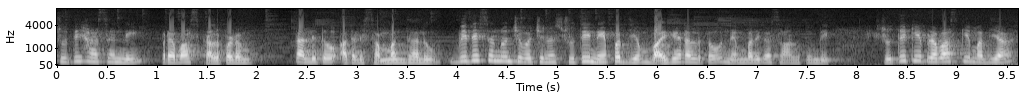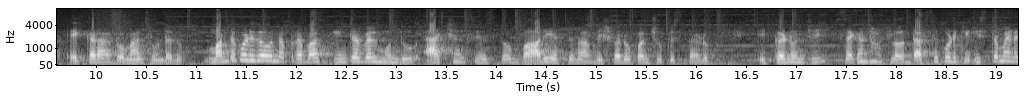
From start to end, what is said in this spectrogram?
శృతి హాసన్ని ప్రభాస్ కలపడం తల్లితో అతడి సంబంధాలు విదేశం నుంచి వచ్చిన శృతి నేపథ్యం వైగేరాలతో నెమ్మదిగా సాగుతుంది. శృతికి ప్రభాస్కి మధ్య ఎక్కడా రొమాన్స్ ఉండదు. మందకొడిగా ఉన్న ప్రభాస్ ఇంటర్వెల్ ముందు యాక్షన్ సీన్స్తో భారీ ఎత్తున విశ్వరూపం చూపిస్తాడు. ఇక్కడ నుంచి సెకండ్ హాఫ్లో దర్శకుడికి ఇష్టమైన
